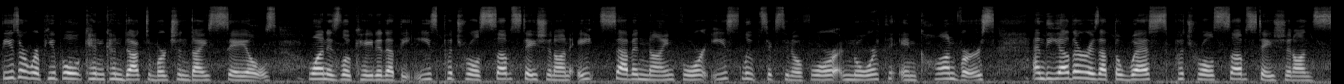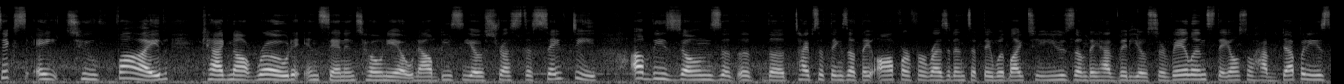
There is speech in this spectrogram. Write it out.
These are where people can conduct merchandise sales. One is located at the East Patrol substation on 8794 East Loop 1604 North in Converse, and the other is at the West Patrol substation on 6825 Cagnon Road in San Antonio. Now, BCO stressed the safety of these zones, the, the types of things that they offer for residents if they would like to use them. They have video surveillance. They also have deputies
